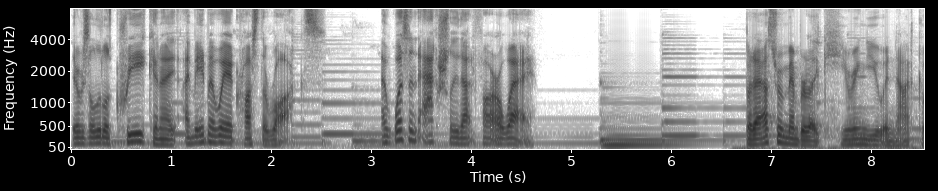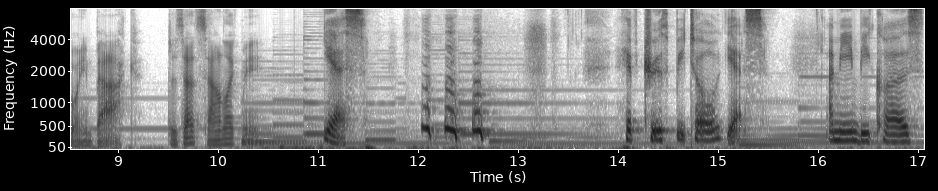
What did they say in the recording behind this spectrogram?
There was a little creek and I, I made my way across the rocks. I wasn't actually that far away. But I also remember like hearing you and not going back. Does that sound like me? Yes. if truth be told, yes. I mean, because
